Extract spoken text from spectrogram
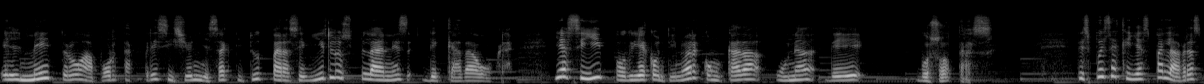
El metro aporta precisión y exactitud para seguir los planes de cada obra. Y así podría continuar con cada una de vosotras. Después de aquellas palabras,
